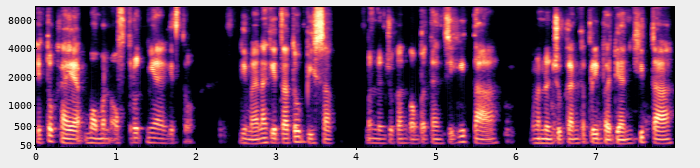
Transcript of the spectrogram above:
itu kayak moment of truth-nya gitu. Di mana kita tuh bisa menunjukkan kompetensi kita, menunjukkan kepribadian kita,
